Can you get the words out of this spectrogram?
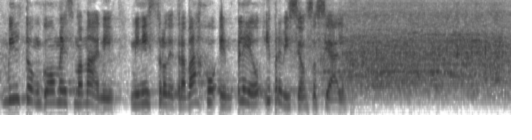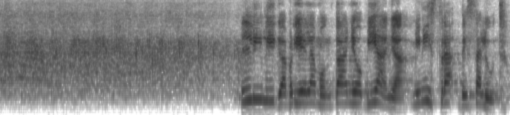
Milton Gómez Mamani, ministro de Trabajo, Empleo y Previsión Social. Lili Gabriela Montaño Viaña, ministra de Salud.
